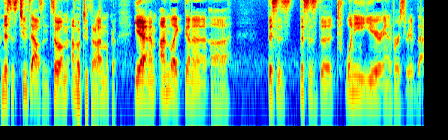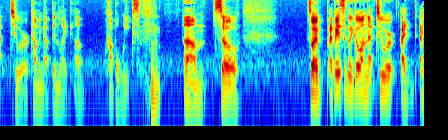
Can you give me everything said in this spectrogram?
and this is 2000. So I'm, I'm Oh, 2000. I'm- okay. yeah, and I'm I'm like gonna uh this is this is the 20 year anniversary of that tour coming up in like a couple weeks. um so so I I basically go on that tour. I I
